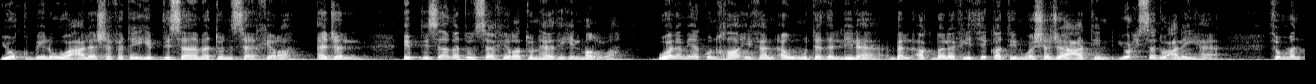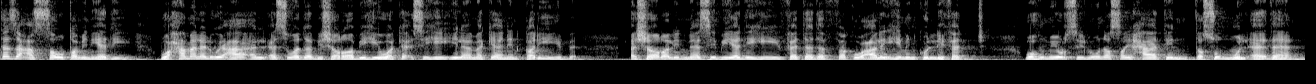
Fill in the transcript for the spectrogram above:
يقبل وعلى شفتيه ابتسامة ساخرة. أجل ابتسامة ساخرة هذه المرة. ولم يكن خائفا أو متذللا بل أقبل في ثقة وشجاعة يحسد عليها. ثم انتزع الصوت من يدي وحمل الوعاء الأسود بشرابه وكأسه إلى مكان قريب. أشار للناس بيده فتدفقوا عليه من كل فج وهم يرسلون صيحات تصم الآذان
